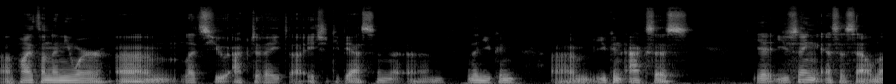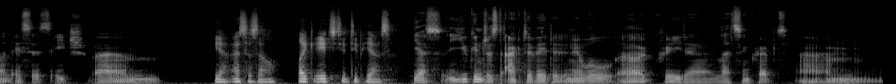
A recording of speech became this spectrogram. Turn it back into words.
uh, Python Anywhere um, lets you activate uh, HTTPS, and, um, and then you can um, you can access. Yeah, you're saying SSL, not SSH. yeah, SSL like HTTPS. Yes, you can just activate it and it will uh, create a Let's Encrypt, um,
